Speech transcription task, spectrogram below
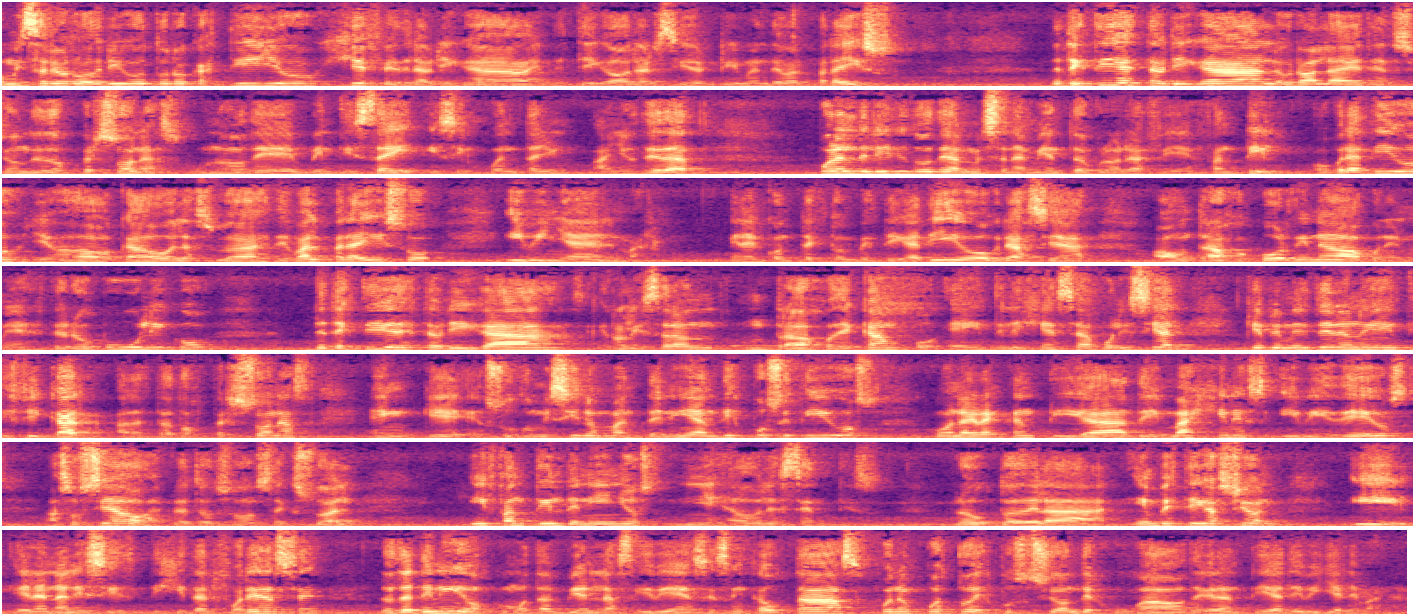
Comisario Rodrigo Toro Castillo, jefe de la Brigada Investigadora del Cibercrimen de Valparaíso. Detectives de esta brigada lograron la detención de dos personas, uno de 26 y 51 años de edad, por el delito de almacenamiento de pornografía infantil, operativos llevados a cabo en las ciudades de Valparaíso y Viña del Mar. En el contexto investigativo, gracias a un trabajo coordinado con el Ministerio Público, detectives de esta brigada realizaron un trabajo de campo e inteligencia policial que permitieron identificar a estas dos personas en que en sus domicilios mantenían dispositivos con una gran cantidad de imágenes y videos asociados a explotación sexual infantil de niños, niñas y adolescentes. Producto de la investigación y el análisis digital forense, los detenidos, como también las evidencias incautadas, fueron puestos a disposición del juzgado de garantía de Villa Alemana.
